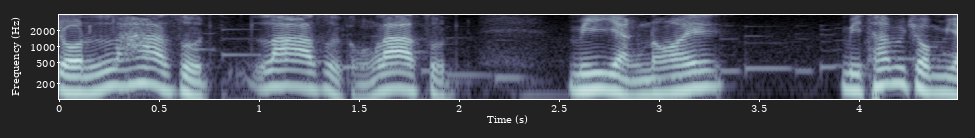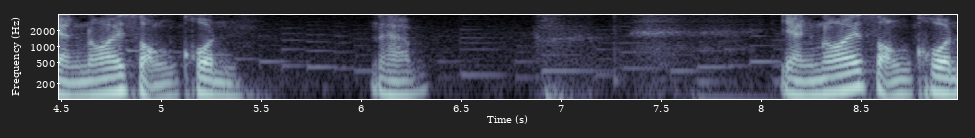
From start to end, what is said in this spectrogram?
จนล่าสุดล่าสุดของล่าสุด มีอย่างน้อยมีท่านผู้ชมอย่างน้อยสองคนนะครับ อย่างน้อยสองคน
